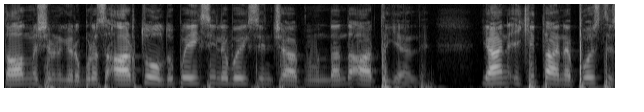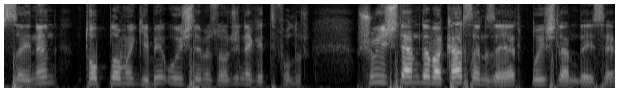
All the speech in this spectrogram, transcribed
dağılma işlemine göre burası artı oldu. Bu eksi ile bu eksinin çarpımından da artı geldi. Yani iki tane pozitif sayının toplamı gibi bu işlemin sonucu negatif olur. Şu işlemde bakarsanız eğer bu işlemde ise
